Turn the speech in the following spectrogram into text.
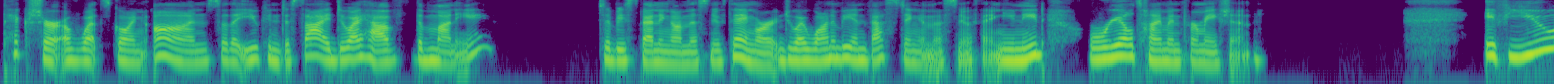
picture of what's going on so that you can decide do I have the money to be spending on this new thing, or do I want to be investing in this new thing? You need real time information. If you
